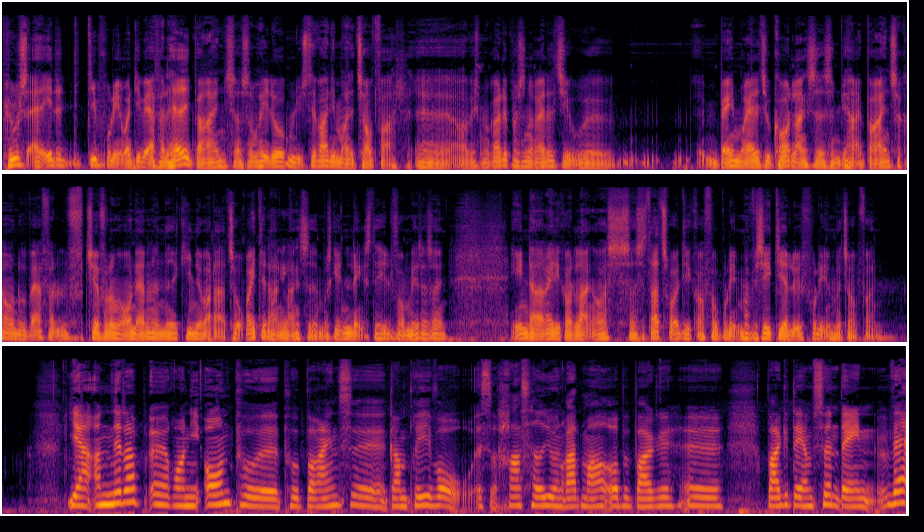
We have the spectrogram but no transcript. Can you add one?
Plus at et af de problemer, de i hvert fald havde i Bahrain, så, som helt åbenlyst, det var, at de måtte topfart. Øh, og hvis man gør det på sådan en relativ øh, en bane med relativt kort langsider, som de har i Bahrain, så kommer du i hvert fald til at få nogle over nede i Kina, hvor der er to rigtig lange langsider, måske den længste hele Formel 1, og så en, en der er rigtig godt lang også. Så, så der tror jeg, de godt få problemer, hvis ikke de har løst problemet med topfarten. Ja, og netop, øh, Ronny, oven på, øh, på Bahreins øh, Grand Prix, hvor altså, Haas havde jo en ret meget oppe bakke, øh, bakkedag om søndagen. Hvad,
